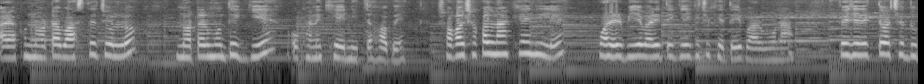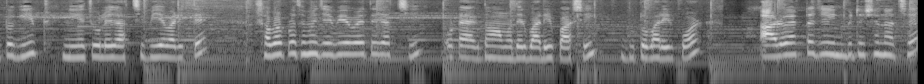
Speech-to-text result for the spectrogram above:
আর এখন নটা বাজতে চলল, নটার মধ্যে গিয়ে ওখানে খেয়ে নিতে হবে। সকাল সকাল না খেয়ে নিলে পরের বিয়ে বাড়িতে গিয়ে কিছু খেতেই পারব না। তো এই যে দেখতে পাচ্ছ, দুটো গিফট নিয়ে চলে যাচ্ছি বিয়ে বাড়িতে সবার প্রথমে যে বিয়ে বাড়িতে যাচ্ছি, ওটা একদম আমাদের বাড়ির পাশেই, দুটো বাড়ির পর। আরও একটা যে ইনভিটেশন আছে,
